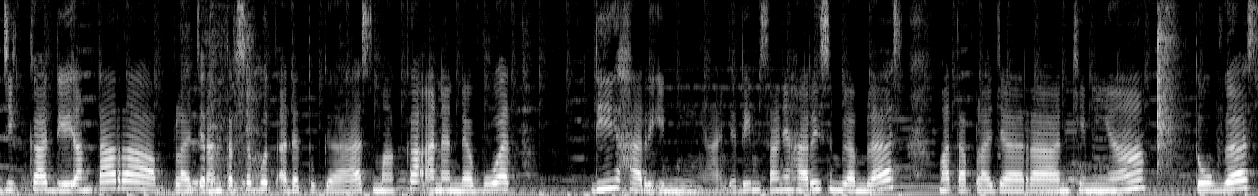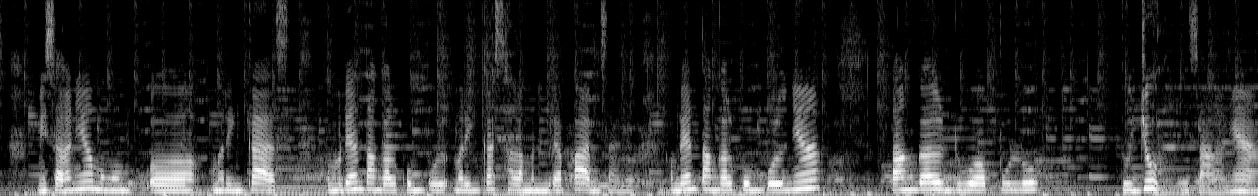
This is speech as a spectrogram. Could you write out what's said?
Jika di antara pelajaran tersebut ada tugas, maka Ananda buat di hari ini. Nah, jadi misalnya hari 19 mata pelajaran kimia, tugas misalnya mengup, e, meringkas. Kemudian tanggal kumpul meringkas halaman berapa misalnya. Kemudian tanggal kumpulnya tanggal 20 7 misalnya.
